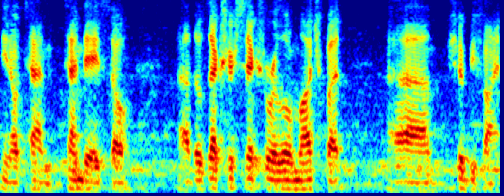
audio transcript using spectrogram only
you know, 10, 10 days. So uh, those extra six were a little much, but um, should be fine.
